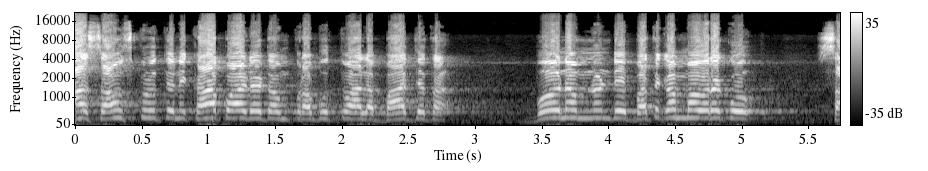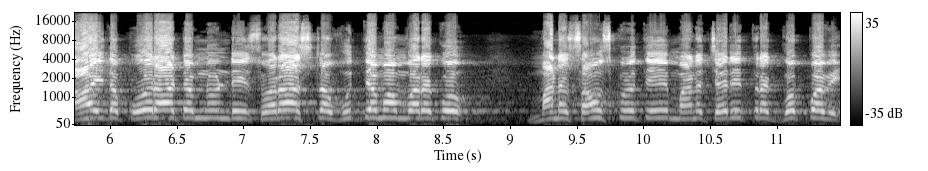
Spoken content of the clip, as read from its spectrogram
ఆ సంస్కృతిని కాపాడటం ప్రభుత్వాల బాధ్యత. బోనం నుండి బతుకమ్మ వరకు సాయుధ పోరాటం నుండి స్వరాష్ట్ర ఉద్యమం వరకు మన సంస్కృతి మన చరిత్ర గొప్పవి.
